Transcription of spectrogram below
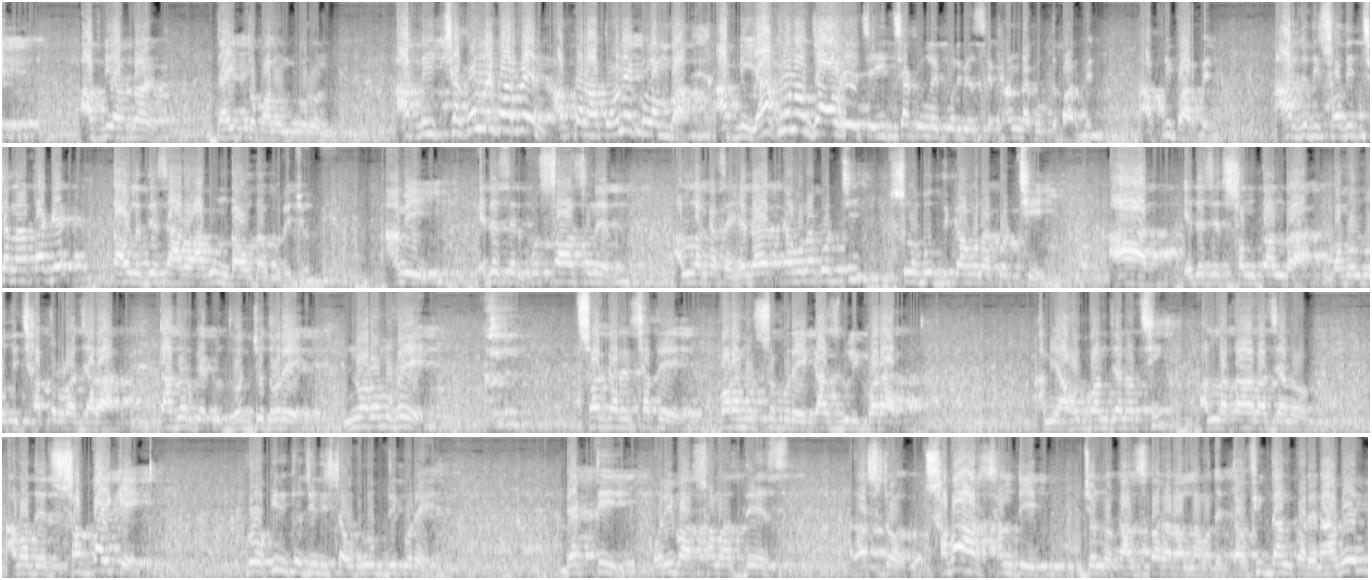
আপনি আপনার দায়িত্ব পালন করুন। আপনি ইচ্ছা করলে পারবেন, আপনার হাত অনেক লম্বা। আপনি এখনও যা হয়েছে, ইচ্ছা করলে পরিবেশকে ঠান্ডা করতে পারবেন। আপনি পারবেন। আর যদি সদিচ্ছা না থাকে, তাহলে দেশে আরও আগুন দাও দাও করে চলবে আমি এদেশের প্রশাসনের আল্লাহর কাছে হেদায়ত কামনা করছি সুবুদ্ধি কামনা করছি। আর এদেশের সন্তানরা কমলমতি ছাত্ররা যারা, তাদেরকে একটু ধৈর্য ধরে নরম হয়ে সরকারের সাথে পরামর্শ করে কাজগুলি করার আমি আহ্বান জানাচ্ছি, আল্লাহ তালা যেন আমাদের সবাইকে প্রকৃত জিনিসটা উপলব্ধি করে ব্যক্তি, পরিবার, সমাজ, দেশ, রাষ্ট্র, সবার শান্তির জন্য কাজ করার আল্লাহ আমাদের তৌফিক দান করেন, আমিন।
